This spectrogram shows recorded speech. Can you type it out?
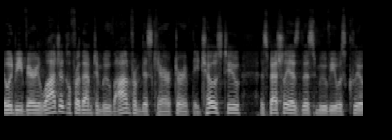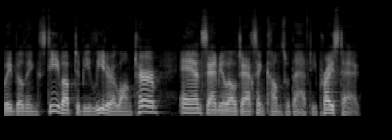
It would be very logical for them to move on from this character if they chose to, especially as this movie was clearly building Steve up to be leader long term, and Samuel L. Jackson comes with a hefty price tag.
